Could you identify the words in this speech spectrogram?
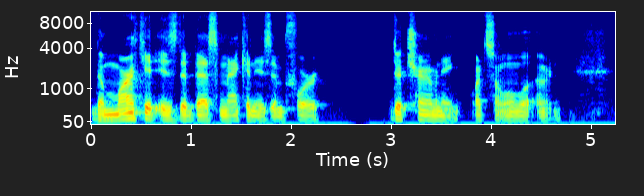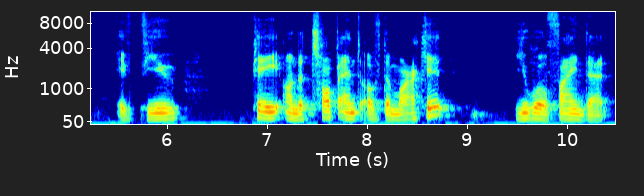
The market is the best mechanism for determining what someone will earn if you pay on the top end of the market, you will find that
